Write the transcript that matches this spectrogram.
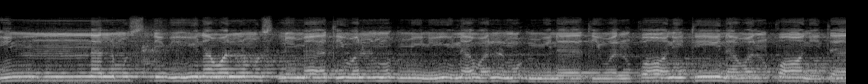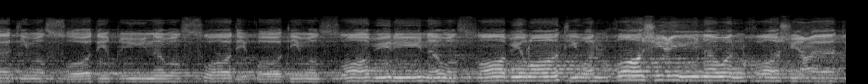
إن المسلمين والمسلمات والمؤمنين والمؤمنات والقانتين والقانتات والصادقين والصادقات والصابرين والصابرات والخاشعين والخاشعات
